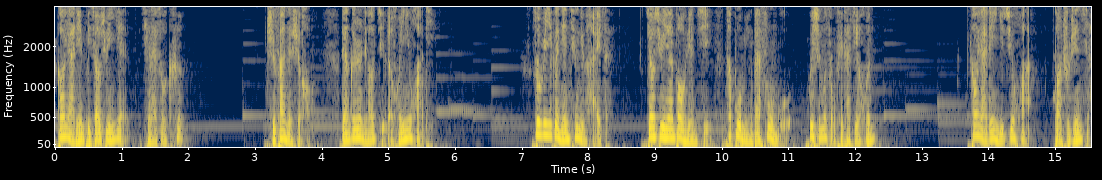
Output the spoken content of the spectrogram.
高亚麟被焦俊艳请来做客。吃饭的时候，两个人聊起了婚姻话题。作为一个年轻女孩子。焦俊艳抱怨起，她不明白父母为什么总催她结婚。高雅莲一句话道出真相：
